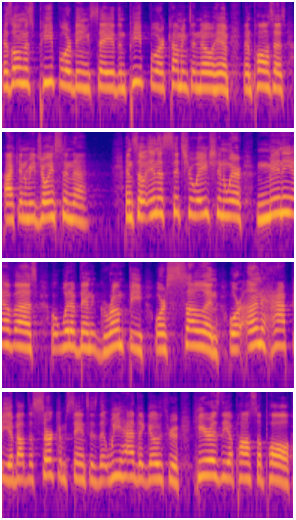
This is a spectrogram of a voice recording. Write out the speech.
as long as people are being saved and people are coming to know him, then Paul says, I can rejoice in that. And so, in a situation where many of us would have been grumpy or sullen or unhappy about the circumstances that we had to go through, here is the Apostle Paul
